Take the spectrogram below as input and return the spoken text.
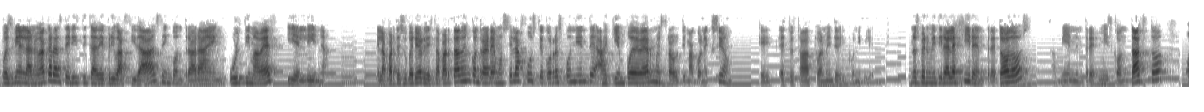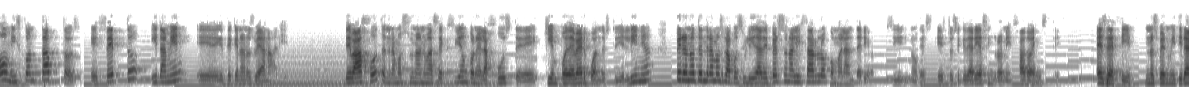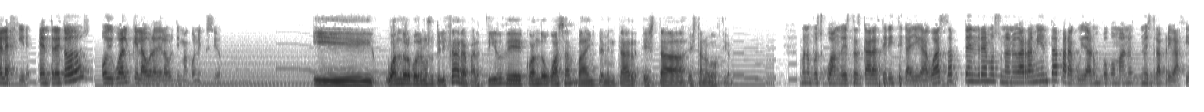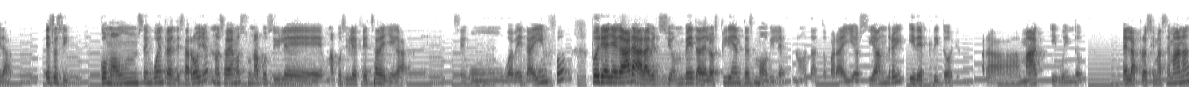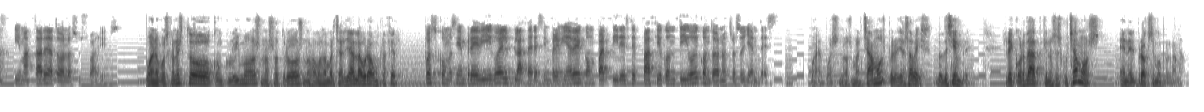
Pues bien, la nueva característica de privacidad se encontrará en última vez y en línea, en la parte superior de este apartado encontraremos el ajuste correspondiente a quien puede ver nuestra última conexión, que esto está actualmente disponible. Nos permitirá elegir entre todos, también entre mis contactos o mis contactos, excepto y también eh, de que no nos vea nadie. Debajo tendremos una nueva sección con el ajuste de quién puede ver cuando estoy en línea, pero no tendremos la posibilidad de personalizarlo como el anterior, sino que esto se quedaría sincronizado a este. Es decir, nos permitirá elegir entre todos o igual que la hora de la última conexión. ¿Y cuándo lo podremos utilizar? ¿A partir de cuándo WhatsApp va a implementar esta, esta nueva opción? Bueno, pues cuando estas características lleguen a WhatsApp tendremos una nueva herramienta para cuidar un poco más nuestra privacidad. Eso sí, como aún se encuentra en desarrollo, no sabemos una posible, una posible fecha de llegada según Webeta Info, podría llegar a la versión beta de los clientes móviles, ¿no? tanto para iOS y Android y de escritorio, para Mac y Windows, en las próximas semanas y más tarde a todos los usuarios. Bueno, pues con esto concluimos. Nosotros nos vamos a marchar ya. Laura, un placer. Pues como siempre digo, el placer es siempre mío de compartir este espacio contigo y con todos nuestros oyentes. Bueno, pues nos marchamos, pero ya sabéis, lo de siempre. Recordad que nos escuchamos en el próximo programa.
